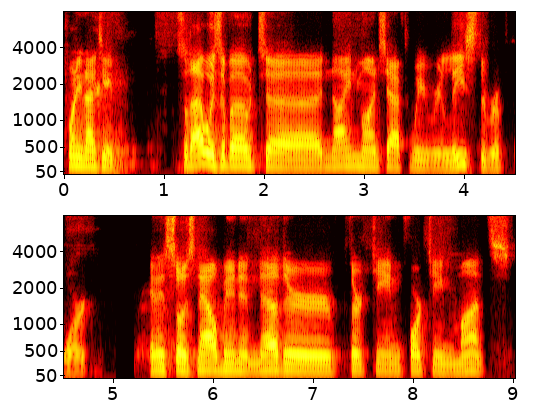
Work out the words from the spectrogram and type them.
2019. So that was about uh, nine months after we released the report. And so it's now been another 13, 14 months.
